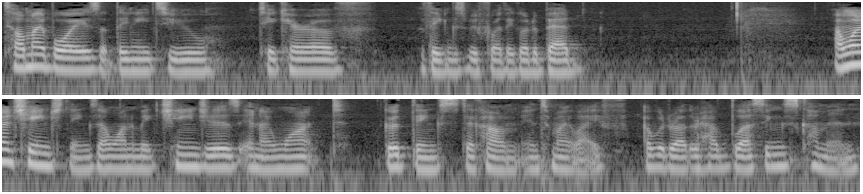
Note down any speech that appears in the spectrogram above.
tell my boys that they need to take care of things before they go to bed. I want to change things. I want to make changes and I want good things to come into my life. I would rather have blessings come in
